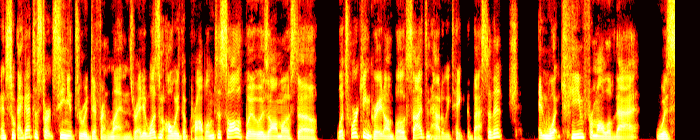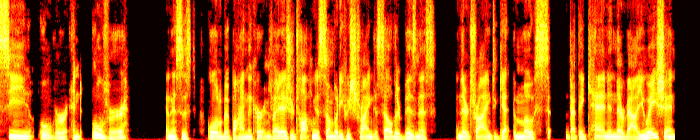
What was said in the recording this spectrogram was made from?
And so I got to start seeing it through a different lens, right? It wasn't always a problem to solve, but it was almost a what's working great on both sides and how do we take the best of it? And what came from all of that was seen over and over. And this is a little bit behind the curtains, right? As you're talking to somebody who's trying to sell their business and they're trying to get the most that they can in their valuation,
